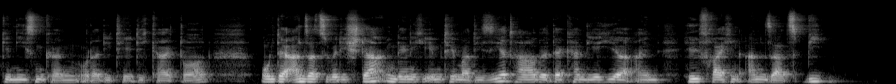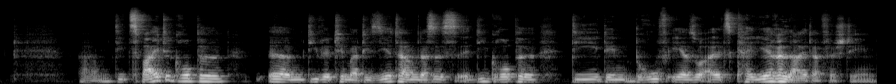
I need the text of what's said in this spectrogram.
genießen können oder die Tätigkeit dort. Und der Ansatz über die Stärken, den ich eben thematisiert habe, der kann dir hier einen hilfreichen Ansatz bieten. Ähm, die zweite Gruppe, ähm, die wir thematisiert haben, das ist die Gruppe, die den Beruf eher so als Karriereleiter verstehen.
